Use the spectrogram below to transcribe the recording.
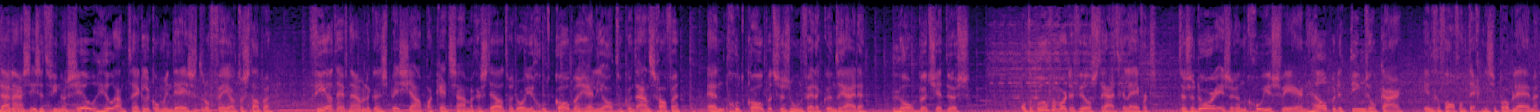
Daarnaast is het financieel heel aantrekkelijk om in deze trofeo te stappen. Fiat heeft namelijk een speciaal pakket samengesteld... waardoor je goedkoop een rallyauto kunt aanschaffen... en goedkoop het seizoen verder kunt rijden. Low budget dus. Op de proeven wordt er veel strijd geleverd. Tussendoor is er een goede sfeer en helpen de teams elkaar in geval van technische problemen.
